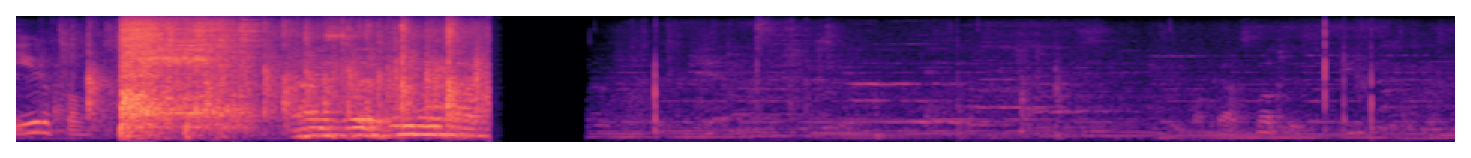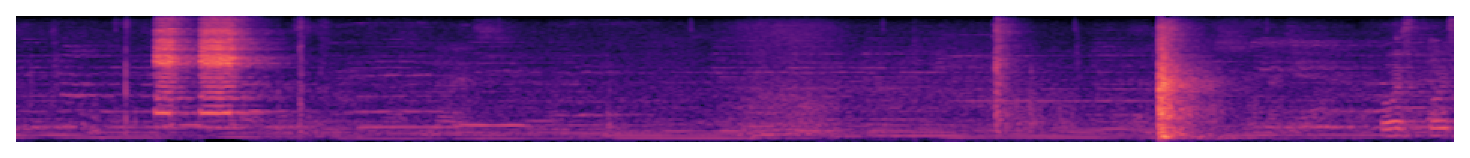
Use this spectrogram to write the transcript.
Beautiful. Nice. Push, push,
